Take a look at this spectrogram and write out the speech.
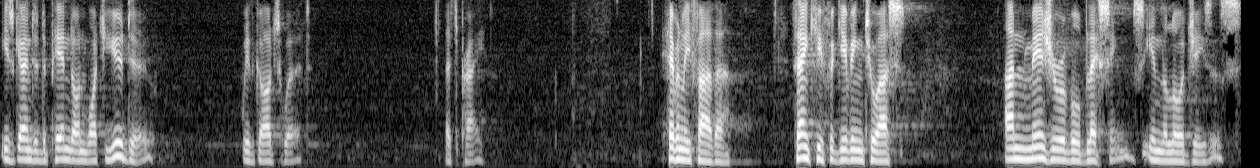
is going to depend on what you do with God's Word. Let's pray. Heavenly Father, thank you for giving to us unmeasurable blessings in the Lord Jesus.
